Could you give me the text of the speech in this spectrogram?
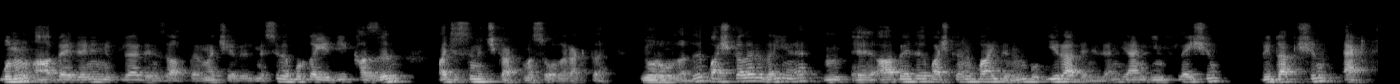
bunun ABD'nin nükleer denizaltılarına çevrilmesi ve burada yediği kazığın acısını çıkartması olarak da yorumladı. Başkaları da yine e, ABD Başkanı Biden'ın bu IRA denilen yani Inflation Reduction Act,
